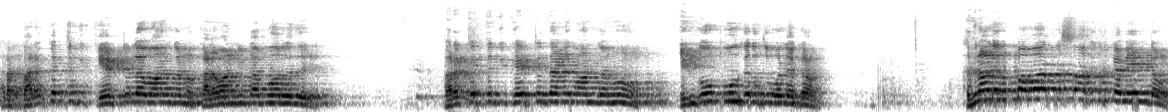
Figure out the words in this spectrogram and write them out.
ஆனா பறக்கத்துக்கு கேட்டுல வாங்கணும் களை வாங்கிட்டா போறது. பறக்கத்துக்கு கேட்டு தானே வாங்கணும். எங்கோ போகிறது உலகம். அதனால ரொம்ப அவார்னஸாக இருக்க வேண்டும்.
